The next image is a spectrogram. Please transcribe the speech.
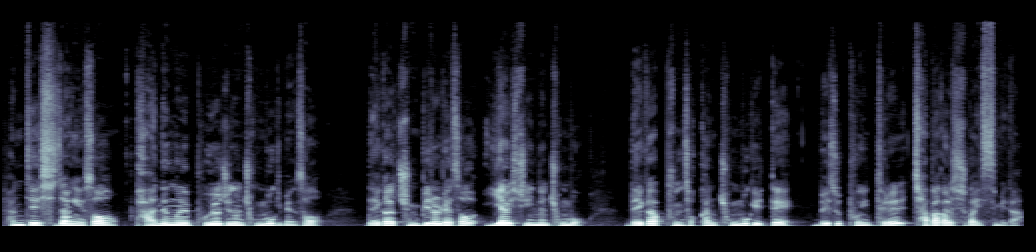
현재 시장에서 반응을 보여주는 종목이면서 내가 준비를 해서 이해할 수 있는 종목, 내가 분석한 종목일 때 매수 포인트를 잡아갈 수가 있습니다.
